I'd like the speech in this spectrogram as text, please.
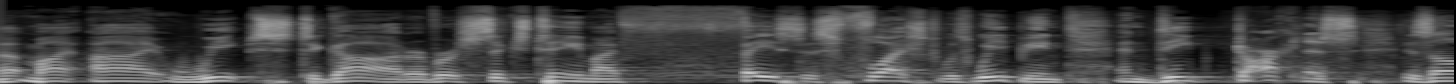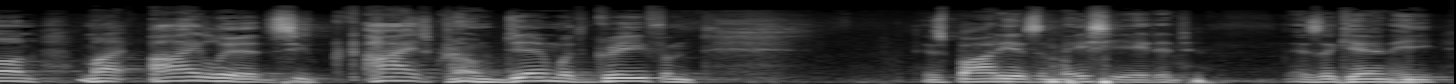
Uh, my eye weeps to God, or verse 16, my face is flushed with weeping, and deep darkness is on my eyelids. His eyes grown dim with grief, and his body is emaciated, as again he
